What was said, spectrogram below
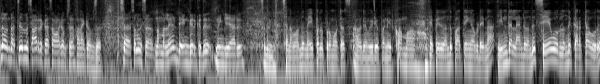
உள்ளே வந்தாச்சு உள்ள சார் இருக்கா சார் வணக்கம் சார் வணக்கம் சார் சார் சொல்லுங்கள் சார் நம்ம லேண்ட் எங்கே இருக்குது? நீங்கள் யார்? சொல்லுங்கள் சார் நம்ம வந்து மெய்ப்பொருள் ப்ரொமோட்டர்ஸ் அவரையும் வீடியோ பண்ணியிருக்கோம். ஆமாம் இப்போ இது வந்து பார்த்தீங்க அப்படின்னா இந்த லேண்ட் வந்து சேவூர்லேருந்து கரெக்டாக ஒரு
